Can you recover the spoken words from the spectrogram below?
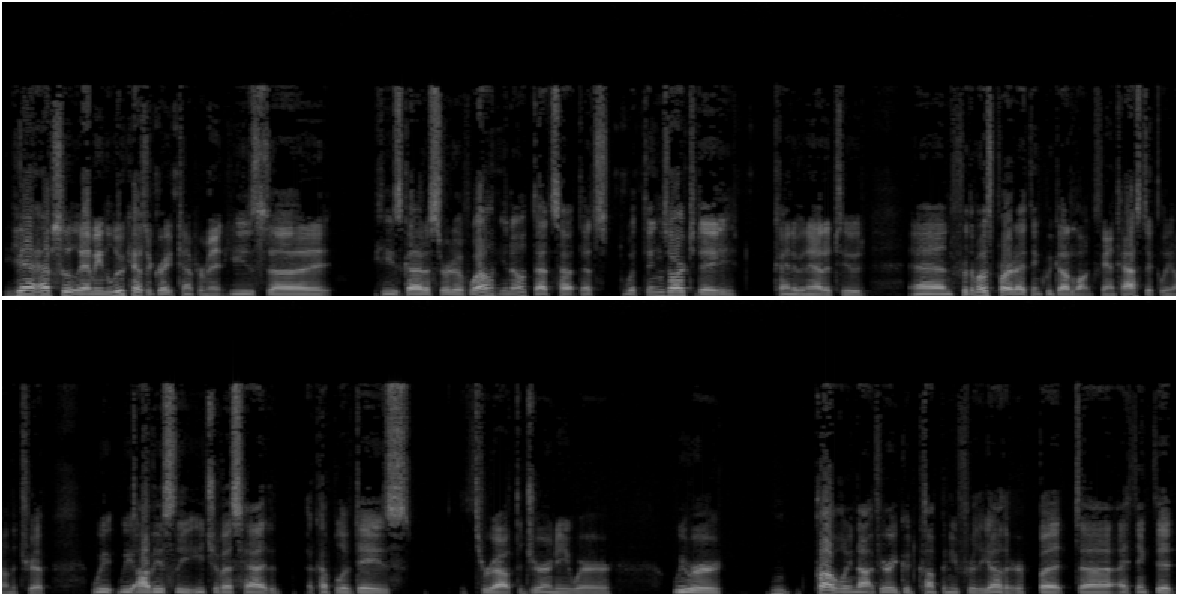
Yeah, absolutely. I mean, Luke has a great temperament. He's uh, he's got a sort of well, you know, that's how that's what things are today kind of an attitude. And for the most part, I think we got along fantastically on the trip we we obviously each of us had a couple of days throughout the journey where we were probably not very good company for the other, but uh, I think that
